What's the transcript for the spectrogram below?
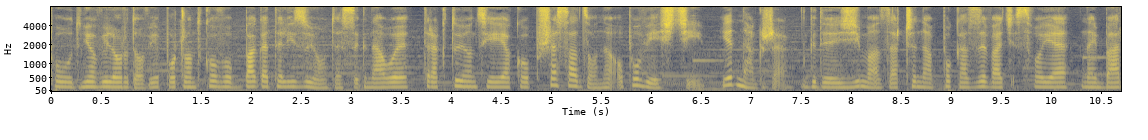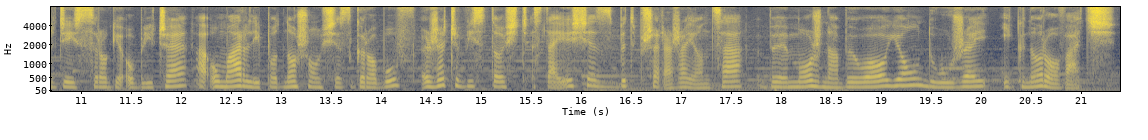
Południowi lordowie początkowo bagatelizują te sygnały, traktując je jako przesadzone opowieści. Jednakże, gdy zima zaczyna pokazywać swoje najbardziej srogie oblicze, a umarli podnoszą się z grobów, rzeczywistość staje się zbyt przerażająca, by można było ją dłużej ignorować.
